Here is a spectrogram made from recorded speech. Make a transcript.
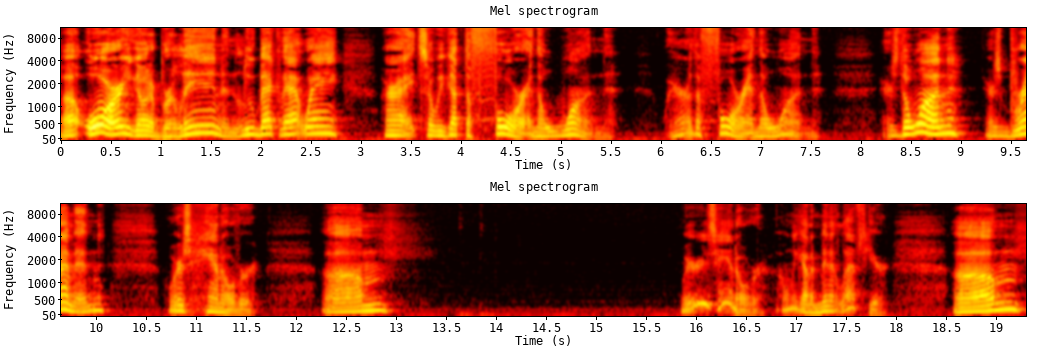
Uh, or you go to Berlin and Lubeck that way. All right, so we've got the four and the one. Where are the four and the one? There's the one. There's Bremen. Where's Hanover? Um, where is Hanover? I only got a minute left here. Um,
